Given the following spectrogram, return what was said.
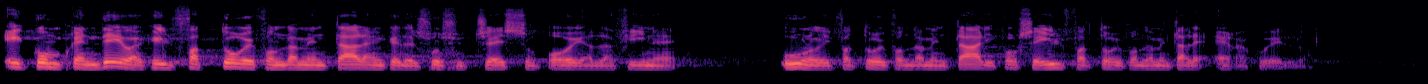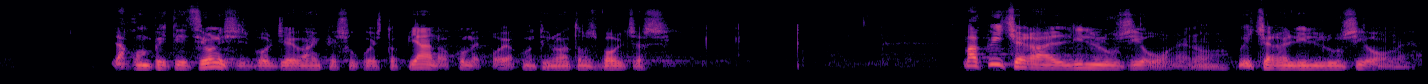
e comprendeva che il fattore fondamentale anche del suo successo, poi alla fine uno dei fattori fondamentali, forse il fattore fondamentale era quello. La competizione si svolgeva anche su questo piano, come poi ha continuato a svolgersi. Ma qui c'era l'illusione, no? Qui c'era l'illusione.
